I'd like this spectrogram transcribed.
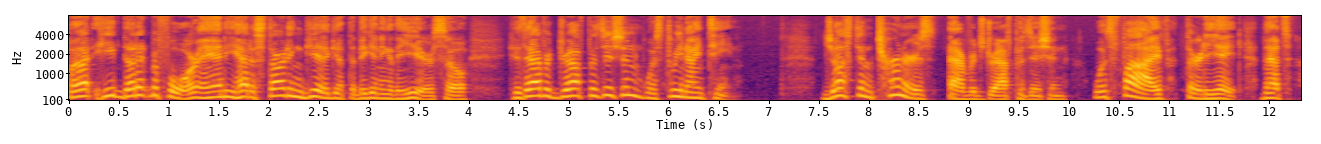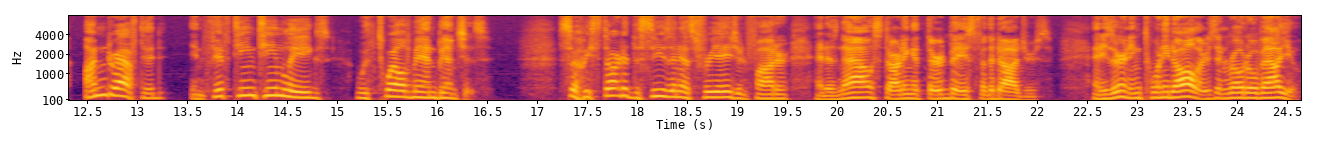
But he'd done it before and he had a starting gig at the beginning of the year, so his average draft position was 319. Justin Turner's average draft position was 538. That's undrafted in 15 team leagues with 12 man benches. So he started the season as free agent fodder and is now starting at third base for the Dodgers. And he's earning $20 in roto value.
